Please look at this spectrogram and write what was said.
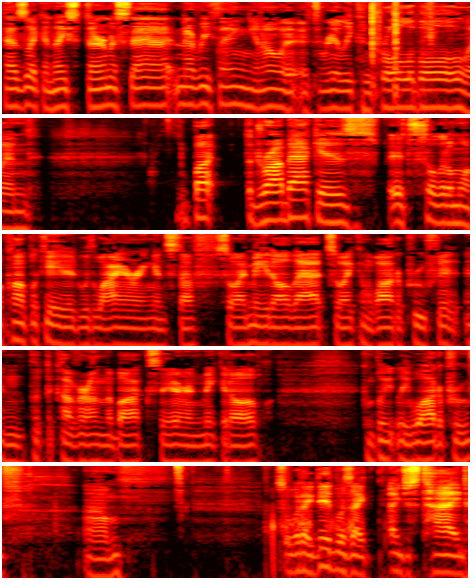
has like a nice thermostat and everything, you know, it's really controllable and, but the drawback is it's a little more complicated with wiring and stuff. So I made all that so I can waterproof it and put the cover on the box there and make it all completely waterproof. Um, so what I did was I, I just tied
